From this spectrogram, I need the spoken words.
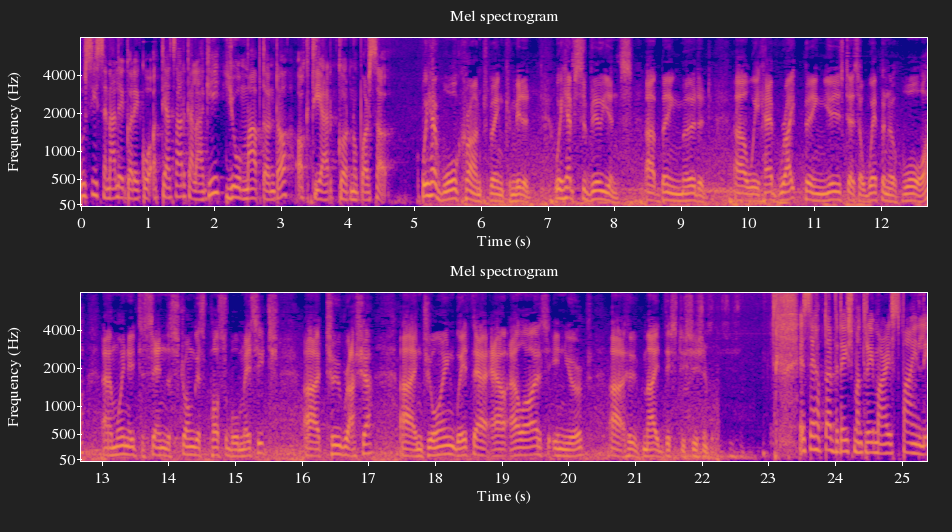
रुसी सेनाले गरेको अत्याचारका लागि यो मापदण्ड अख्तियार गर्नुपर्छ। We have war crimes being committed. We have civilians uh, being murdered. Uh, we have rape being used as a weapon of war, and we need to send the strongest possible message uh, to Russia uh, and join with our, our allies in Europe uh, who've made this decision. यसै हप्ता विदेश मन्त्री मारिस पाइनले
